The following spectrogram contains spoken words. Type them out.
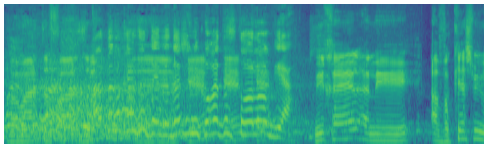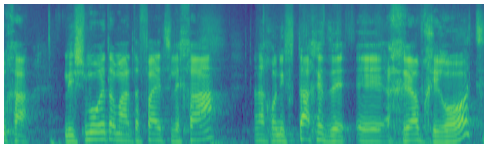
במעטפה הזאת. אל תבקש אותי, אתה יודע שאני כן, קוראת כן, אסטרולוגיה. כן. מיכאל, אני אבקש ממך לשמור את המעטפה אצלך. אנחנו נפתח את זה אה, אחרי הבחירות.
